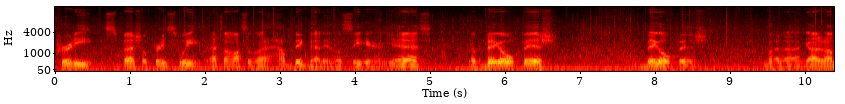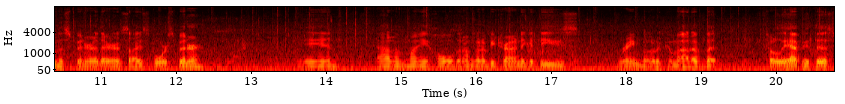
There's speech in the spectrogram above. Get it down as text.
pretty special, pretty sweet. That's awesome. How big that is. Let's see here. Yes, a big old fish. Big old fish. But uh, got it on the spinner there, a size 4 spinner. and out of my hole that I'm going to be trying to get these rainbow to come out of. But totally happy with this.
